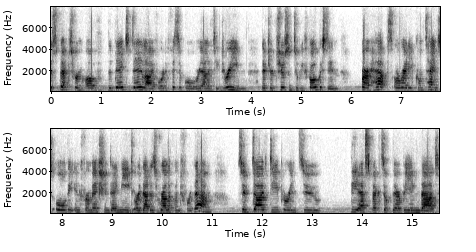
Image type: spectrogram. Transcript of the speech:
the spectrum of the day to day life or the physical reality dream that you're choosing to be focused in perhaps already contains all the information they need or that is relevant for them to dive deeper into the aspects of their being that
